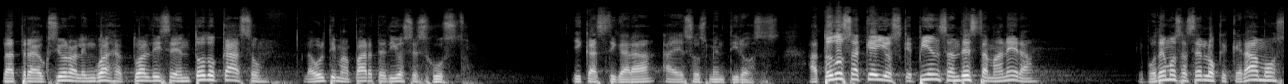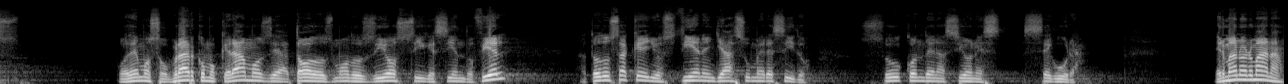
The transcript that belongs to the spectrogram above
la traducción al lenguaje actual dice, en todo caso, la última parte, Dios es justo y castigará a esos mentirosos. A todos aquellos que piensan de esta manera, que podemos hacer lo que queramos, podemos obrar como queramos, de a todos modos Dios sigue siendo fiel, a todos aquellos tienen ya su merecido, su condenación es segura. Hermano, hermana,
